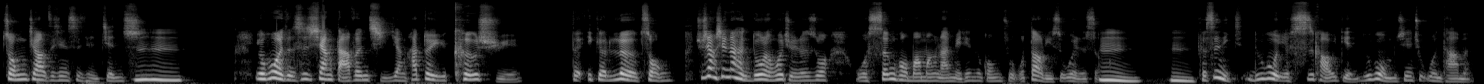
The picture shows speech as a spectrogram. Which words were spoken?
宗教这件事情的坚持，嗯又或者是像达芬奇一样，他对于科学的一个热衷，就像现在很多人会觉得说，我生活茫茫然，每天都工作，我到底是为了什么？嗯嗯可是你如果也思考一点，如果我们今天去问他们，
